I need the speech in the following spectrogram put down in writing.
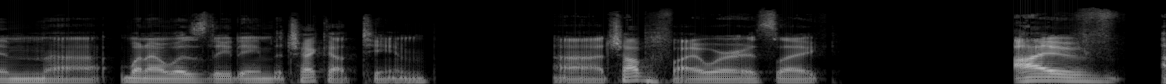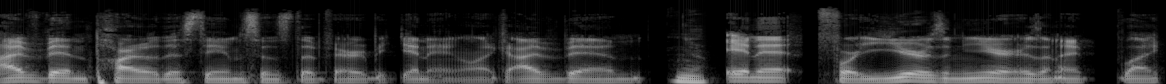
in uh when i was leading the checkout team uh at shopify where it's like I've I've been part of this team since the very beginning. Like I've been Yeah. in it for years and years, and I like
